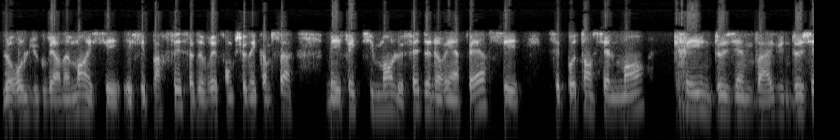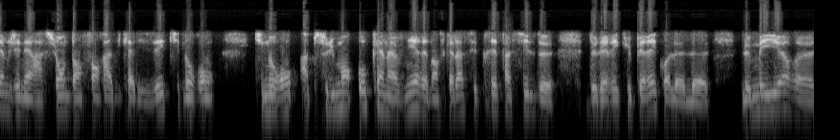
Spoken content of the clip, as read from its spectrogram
le rôle du gouvernement. Et c'est et c'est parfait ça devrait fonctionner comme ça. Mais effectivement le fait de ne rien faire c'est c'est potentiellement créer une deuxième vague, une deuxième génération d'enfants radicalisés qui n'auront qui n'auront absolument aucun avenir. Et dans ce cas-là, c'est très facile de, de les récupérer. Quoi. Le, le, le meilleur euh,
